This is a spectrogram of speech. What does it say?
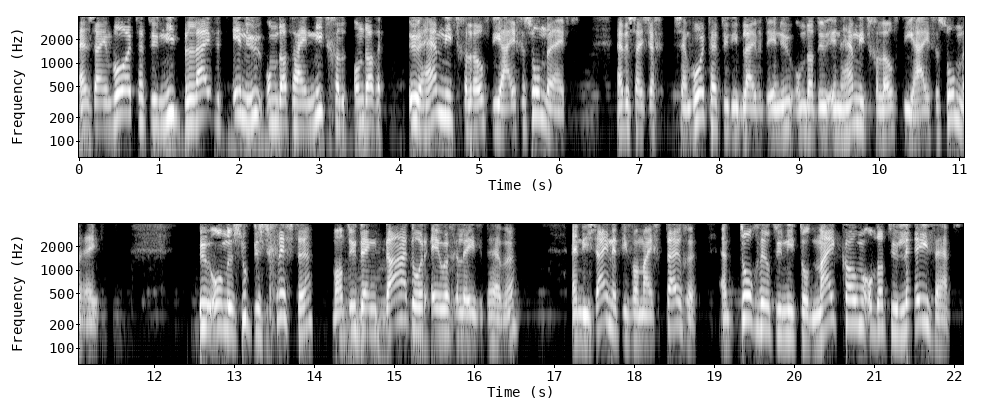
en zijn woord hebt u niet blijvend in u, omdat, hij niet omdat u hem niet gelooft die hij gezonden heeft. En dus hij zegt, zijn woord hebt u niet blijvend in u, omdat u in hem niet gelooft die hij gezonden heeft. U onderzoekt de schriften, want u denkt daardoor eeuwige leven te hebben. En die zijn het die van mij getuigen. En toch wilt u niet tot mij komen opdat u leven hebt.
